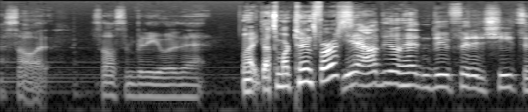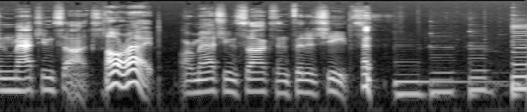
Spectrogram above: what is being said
I saw it. Saw some video of that. all right. Got some more tunes for us? Yeah, I'll go ahead and do fitted sheets and matching socks. All right. Or matching socks and fitted sheets.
